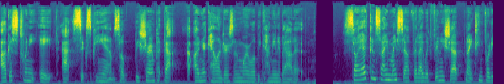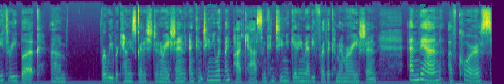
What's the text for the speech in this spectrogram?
August 28th at 6 p.m. So be sure and put that on your calendars, and more will be coming about it. So I had consigned myself that I would finish up 1943 book um, for Weber County's Greatest Generation and continue with my podcast and continue getting ready for the commemoration. And then, of course,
